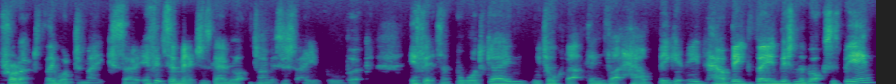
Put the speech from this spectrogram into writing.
product they want to make. So if it's a miniatures game, a lot of the time it's just a rule book. If it's a board game, we talk about things like how big it need, how big they envision the box as being,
